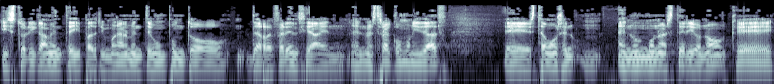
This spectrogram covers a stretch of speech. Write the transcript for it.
históricamente y patrimonialmente un punto de referencia en, nuestra comunidad. Eh, estamos en, en, un monasterio ¿no? Que,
